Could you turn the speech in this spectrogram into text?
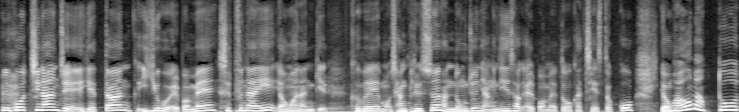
그리고 지난주에 얘기했던 그 이유호 앨범의 슬픈 아이 영원한 길. 예. 그 외에 뭐 장필순, 한동준, 양진석 앨범에도 같이 했었고 영화 음악도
